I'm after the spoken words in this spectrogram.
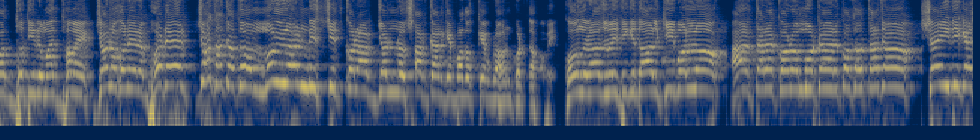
পদ্ধতির মাধ্যমে জনগণের ভোটের যথাযথ মূল্যায়ন নিশ্চিত করার জন্য সরকারকে পদক্ষেপ গ্রহণ করতে হবে। কোন রাজনৈতিক দল কি বলল? আর তারা কর মোটার কত তাজা সেই দিকে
